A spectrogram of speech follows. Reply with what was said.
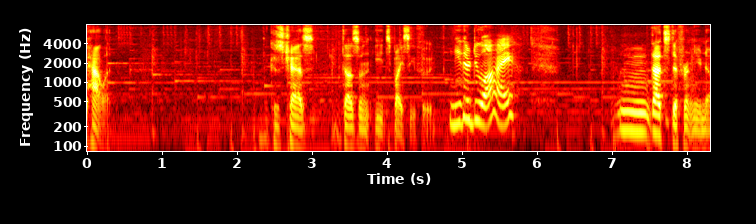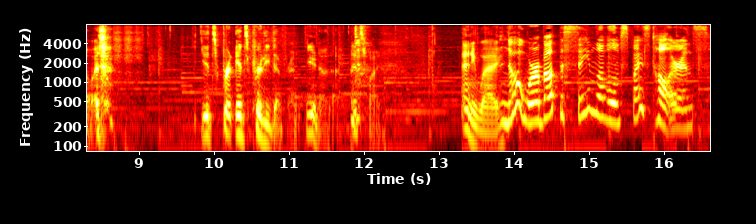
palate. Because Chaz doesn't eat spicy food. Neither do I. Mm, that's different, you know it. it's pretty it's pretty different. You know that. It's fine. Anyway, No, we're about the same level of spice tolerance.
